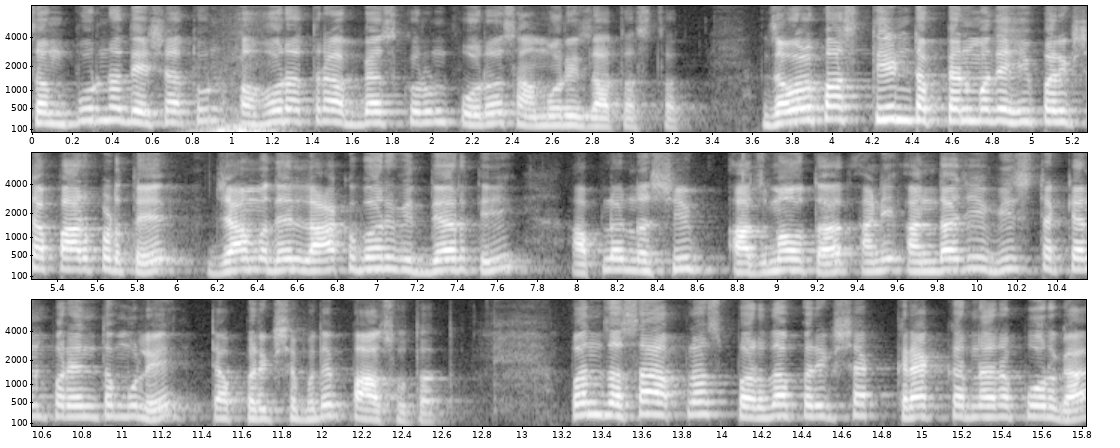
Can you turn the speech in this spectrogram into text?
संपूर्ण देशातून अहोरात्र अभ्यास करून पोरं सामोरी जात असतात. जवळपास तीन टप्प्यांमध्ये ही परीक्षा पार पडते ज्यामध्ये लाखभर विद्यार्थी आपलं नशीब आजमावतात आणि अंदाजे वीस टक्क्यांपर्यंत मुले त्या परीक्षेमध्ये पास होतात. पण जसा आपला स्पर्धा परीक्षा क्रॅक करणारा पोरगा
